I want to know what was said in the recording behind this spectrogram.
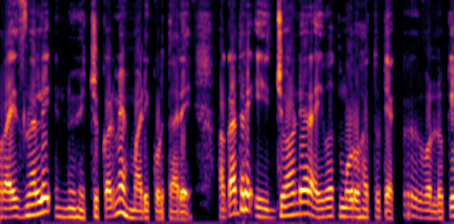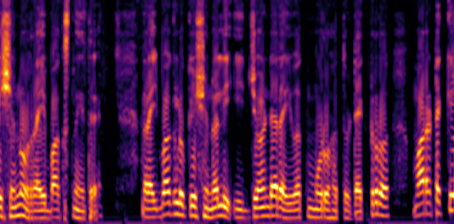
ಪ್ರೈಸ್ನಲ್ಲಿ ಇನ್ನೂ ಹೆಚ್ಚು ಕಡಿಮೆ ಮಾಡಿಕೊಡ್ತಾರೆ. ಹಾಗಾದರೆ ಈ ಜಾಂಡೇರ್ ಡೇರ್ ಐವತ್ತ್ಮೂರು ಹತ್ತು ಟ್ಯಾಕ್ಟರ್ ಇರುವ ಲೊಕೇಶನ್ನು ರೈಬಾಗ್ ಸ್ನೇಹಿತರೆ. ರೈಬಾಗ್ ಲೊಕೇಶನಲ್ಲಿ ಈ ಐವತ್ತ್ ಐವತ್ತ್ಮೂರು ಹತ್ತು ಟ್ಯಾಕ್ಟರ್ ಮಾರಾಟಕ್ಕೆ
